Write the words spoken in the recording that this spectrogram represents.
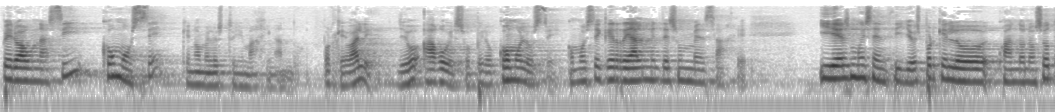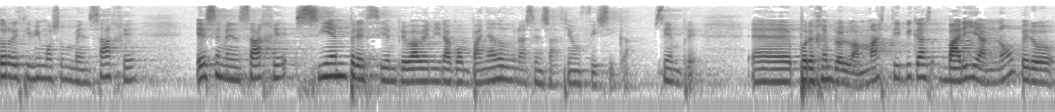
pero aún así, ¿cómo sé que no me lo estoy imaginando? Porque vale, yo hago eso, pero ¿cómo lo sé? ¿Cómo sé que realmente es un mensaje? Y es muy sencillo, es porque lo, cuando nosotros recibimos un mensaje, ese mensaje siempre, siempre va a venir acompañado de una sensación física, siempre. Eh, por ejemplo, las más típicas varían, ¿no? Pero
